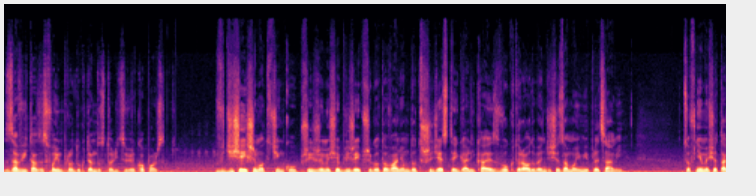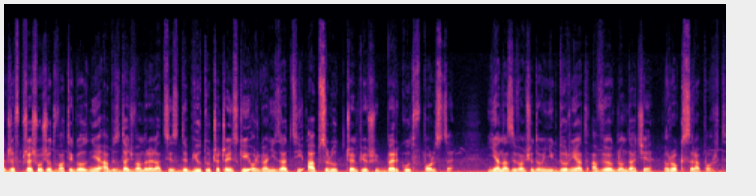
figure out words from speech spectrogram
zawita ze swoim produktem do stolicy Wielkopolski. W dzisiejszym odcinku przyjrzymy się bliżej przygotowaniom do 30. gali KSW, która odbędzie się za moimi plecami. Cofniemy się także w przeszłość o dwa tygodnie, aby zdać Wam relację z debiutu czeczeńskiej organizacji Absolute Championship Berkut w Polsce. Ja nazywam się Dominik Durniat, a Wy oglądacie Rocks Raport.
